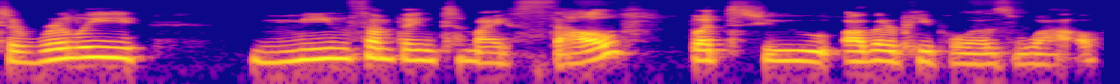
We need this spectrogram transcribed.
to really mean something to myself, but to other people as well.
